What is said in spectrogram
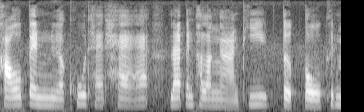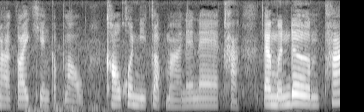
เขาเป็นเนื้อคู่แท้ๆ และเป็นพลังงานที่เติบโตขึ้นมาใกล้เคียงกับเรา เขาคนนี้กลับมาแน่ ๆ ค่ะ แต่เหมือนเดิมถ้า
